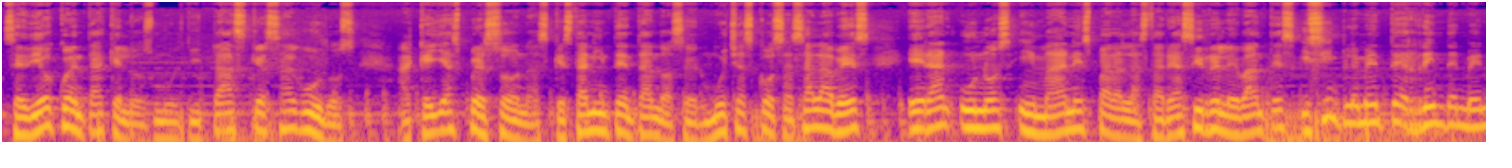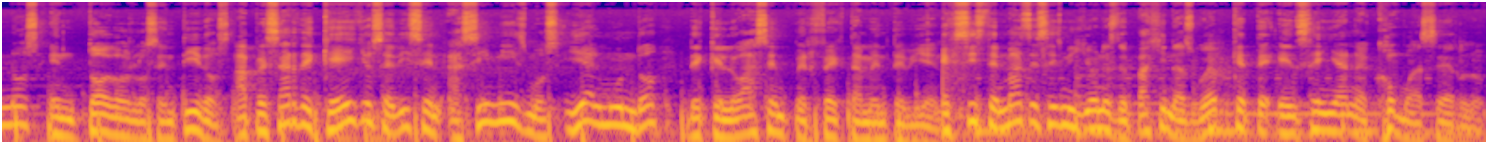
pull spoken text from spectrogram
Se dio cuenta que los multitaskers agudos, aquellas personas que están intentando hacer muchas cosas a la vez, eran unos imanes para las tareas irrelevantes y simplemente rinden menos en todos los sentidos, a pesar de que ellos se dicen a sí mismos y al mundo de que lo hacen perfectamente bien. Existen más de 6 millones de páginas web que te enseñan a cómo hacerlo.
